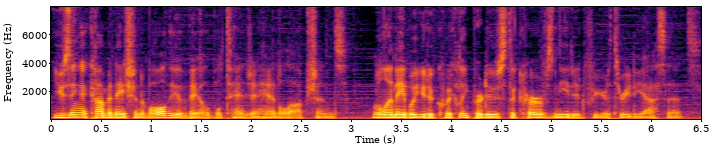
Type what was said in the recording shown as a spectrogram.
Using a combination of all the available tangent handle options will enable you to quickly produce the curves needed for your 3D assets.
